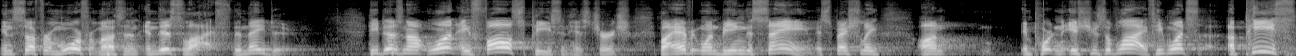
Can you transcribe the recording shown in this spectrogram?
and suffer more from us in, in, this life than they do. He does not want a false peace in his church by everyone being the same, especially on important issues of life. He wants a peace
